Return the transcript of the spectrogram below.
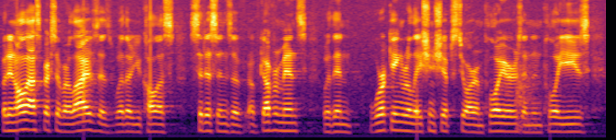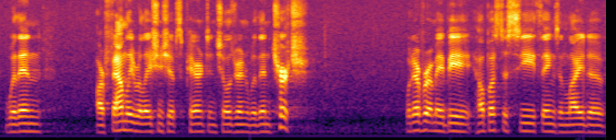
but in all aspects of our lives, as whether you call us citizens of, of governments, within working relationships to our employers and employees, within our family relationships, parent and children, within church, whatever it may be, help us to see things in light of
